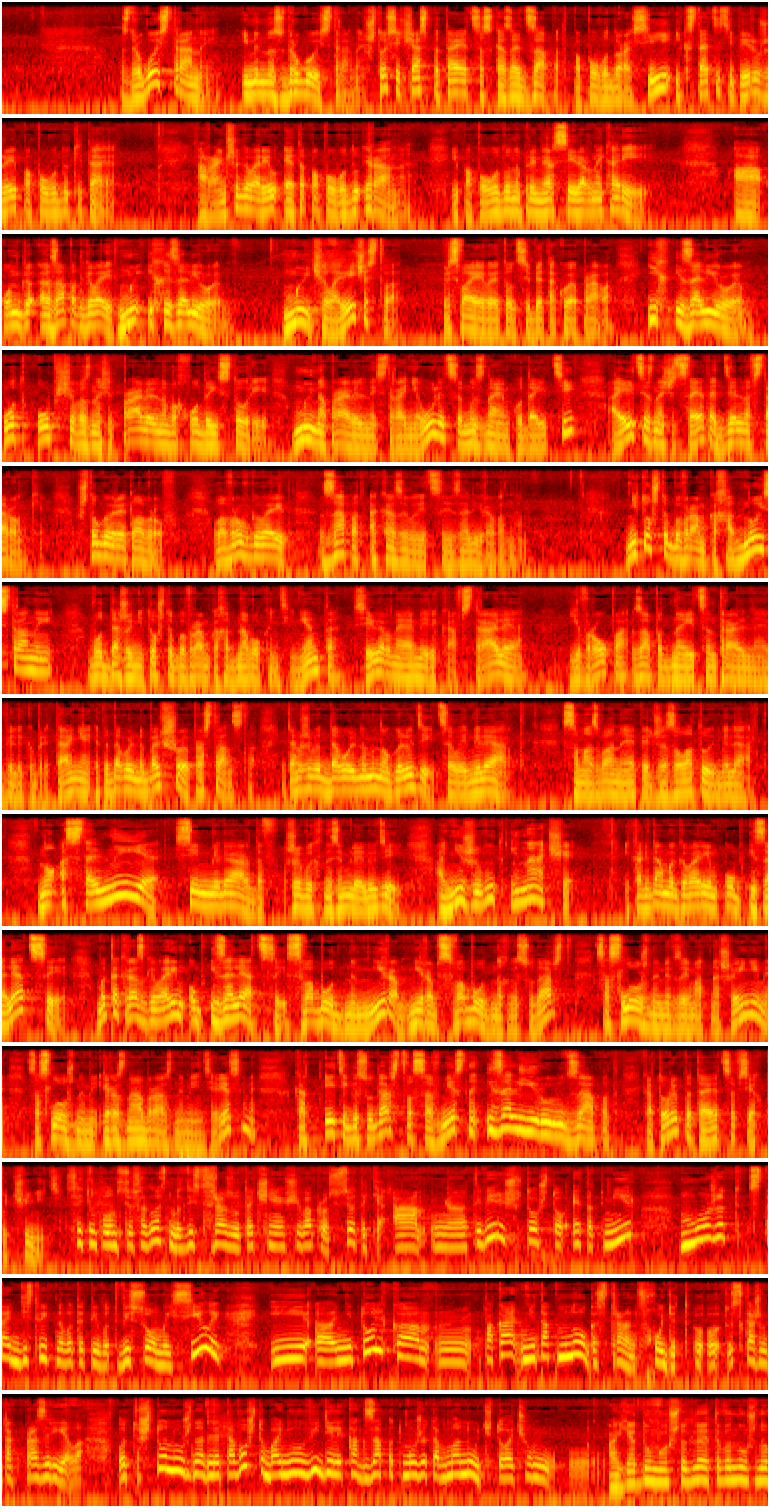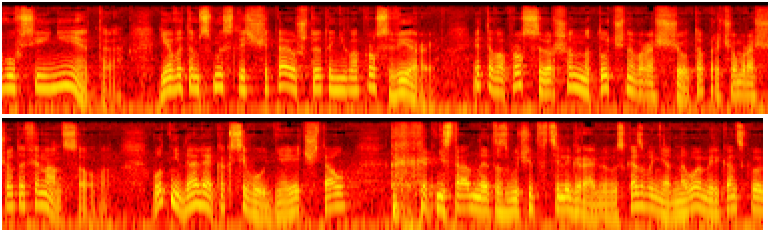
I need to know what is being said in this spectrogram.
с другой стороны, именно с другой стороны, что сейчас пытается сказать Запад по поводу России и, кстати, теперь уже и по поводу Китая. А раньше говорил это по поводу Ирана и по поводу, например, Северной Кореи. А он, Запад говорит, мы их изолируем. Мы, человечество, присваивает он себе такое право, их изолируем от общего, значит, правильного хода истории. Мы на правильной стороне улицы, мы знаем, куда идти, а эти, значит, стоят отдельно в сторонке. Что говорит Лавров? Лавров говорит, Запад оказывается изолированным. Не то чтобы в рамках одной страны, вот даже не то чтобы в рамках одного континента, Северная Америка, Австралия, Европа, западная и центральная, Великобритания. Это довольно большое пространство. И там живет довольно много людей, целый миллиард. Самозваный, опять же, золотой миллиард. Но остальные 7 миллиардов живых на Земле людей, они живут иначе. И когда мы говорим об изоляции, мы как раз говорим об изоляции свободным миром, миром свободных государств, со сложными взаимоотношениями, со сложными и разнообразными интересами. Как эти государства совместно изолируют Запад, который пытается всех подчинить. С этим полностью согласна. Вот здесь сразу уточняющий вопрос. Все-таки, а ты веришь в то, что этот мир может стать действительно вот этой вот весомой силой и э, не только, пока не так много стран входит, э, э, скажем так, прозрело. Вот что нужно для того, чтобы они увидели, как Запад может обмануть то, о чем... А я думаю, что для этого нужно вовсе и не это. Я в этом смысле считаю, что это не вопрос веры. Это вопрос совершенно точного расчета, причем расчета финансового. Вот не далее, как сегодня, я читал, как, как ни странно это звучит в Телеграме, высказывание одного американского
